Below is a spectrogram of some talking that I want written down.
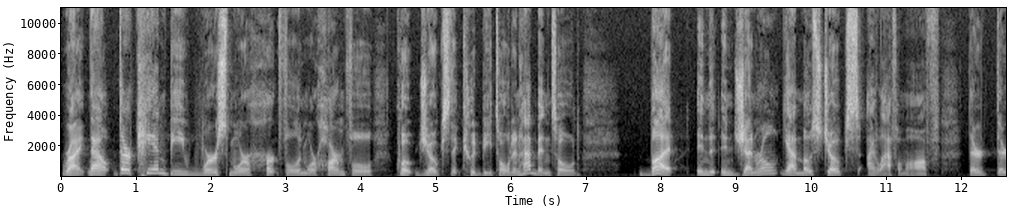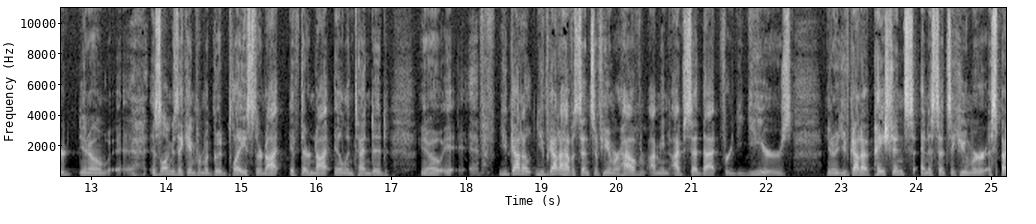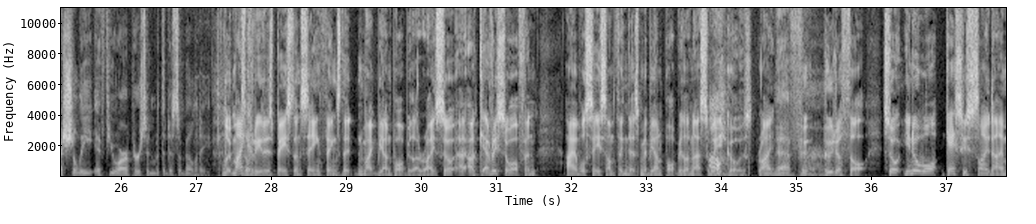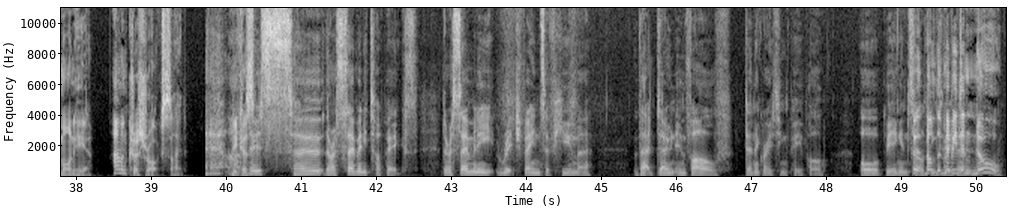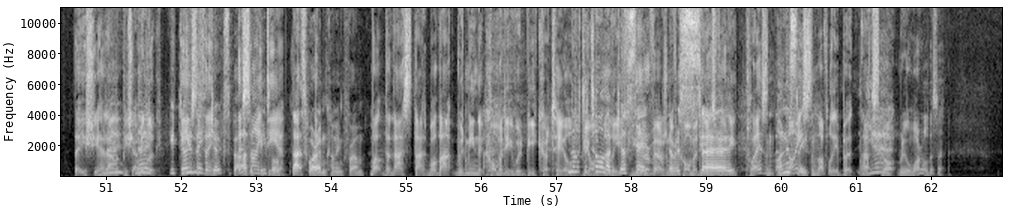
right now, there can be worse, more hurtful, and more harmful quote jokes that could be told and have been told. But in the, in general, yeah, most jokes I laugh them off. They're they're you know, as long as they came from a good place, they're not if they're not ill intended. You know, if you gotta you've got to have a sense of humor. However, I mean, I've said that for years. You know, you've got to have patience and a sense of humor, especially if you are a person with a disability. Look, my career is based on saying things that might be unpopular, right? So uh, every so often, I will say something that's maybe unpopular, and that's the way it goes, right? Oh, never. Who, who'd have thought? So you know what? Guess whose side I'm on here? I'm on Chris Rock's side. Because- Uh, there's so there are so many topics. There are so many rich veins of humor that don't involve denigrating people or being But, insulting. but to maybe them. didn't know that she had No, alopecia. I no, mean, look, you don't make jokes about this other idea, people. That's where I'm coming from. Well, but that's that. Well, that would mean that comedy would be curtailed Not at beyond all, I've belief. just Your said version of comedy is very pleasant and Honestly, nice and lovely, but that's yeah. not real world, is it?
